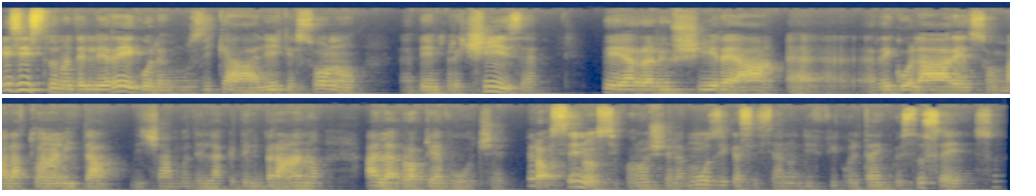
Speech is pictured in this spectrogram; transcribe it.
Esistono delle regole musicali che sono eh, ben precise per riuscire a eh, regolare insomma, la tonalità diciamo, della, del brano alla propria voce. Però se non si conosce la musica, se si hanno difficoltà in questo senso,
